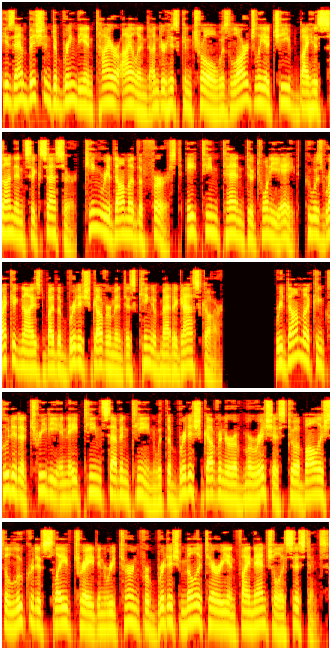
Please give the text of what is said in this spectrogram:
His ambition to bring the entire island under his control was largely achieved by his son and successor, King Radama I (1810–28), who was recognized by the British government as King of Madagascar. Radama concluded a treaty in 1817 with the British governor of Mauritius to abolish the lucrative slave trade in return for British military and financial assistance.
